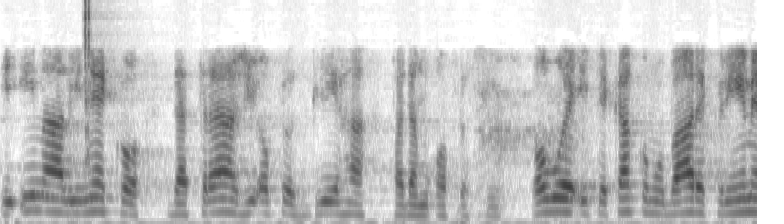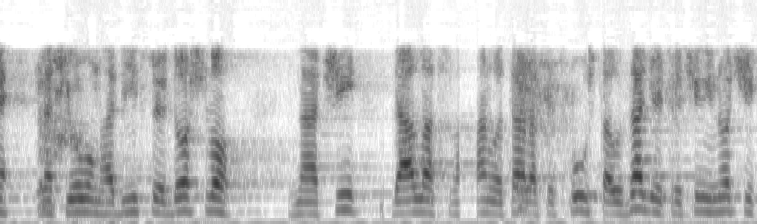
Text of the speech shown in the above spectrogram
i ima li neko da traži oprost grijeha pa da mu oprostim? Ovo je i tekako mu barek vrijeme, znači u ovom hadisu je došlo znači da Allah subhanahu wa ta'ala se spušta u zadnjoj trećini noći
